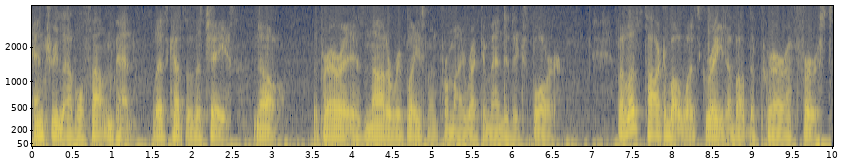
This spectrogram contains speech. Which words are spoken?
entry-level fountain pen? Let's cut to the chase. No the Prera is not a replacement for my recommended Explorer. But let's talk about what's great about the Prera first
